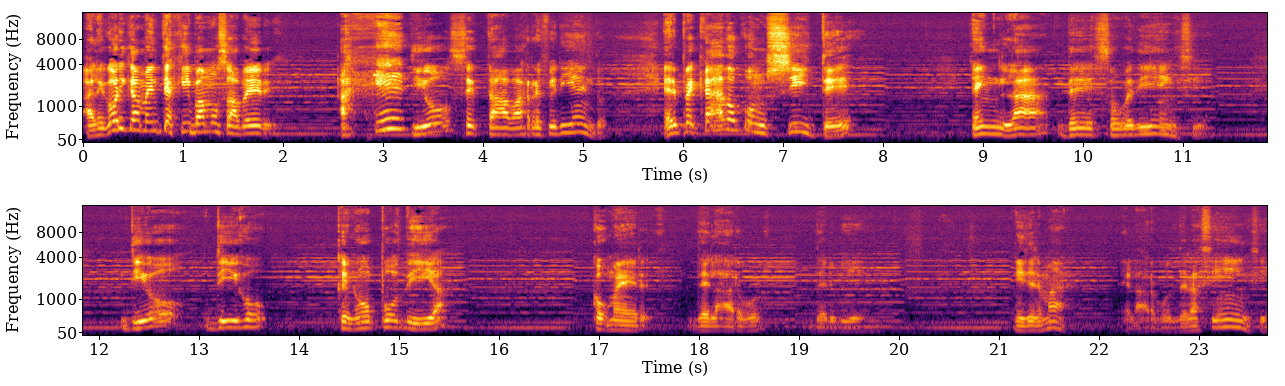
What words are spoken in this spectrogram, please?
Alegóricamente aquí vamos a ver a qué Dios se estaba refiriendo. El pecado consiste en la desobediencia. Dios dijo que no podía comer del árbol del bien ni del mar, el árbol de la ciencia.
